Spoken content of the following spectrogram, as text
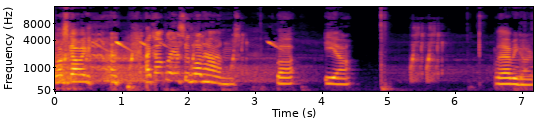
What's going I can't play this with one hand. But, yeah. There we go.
